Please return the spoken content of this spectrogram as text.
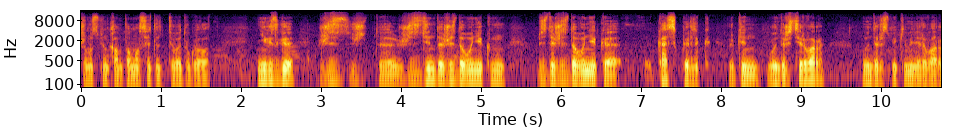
жұмыспен қамтамасыз етілді деп айтуға болады. Негізгі жүзден де жүз он екі мың бізде жүз он екі кәсіпкерлік үлкен өндірістер бар өндіріс мекемелері бар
